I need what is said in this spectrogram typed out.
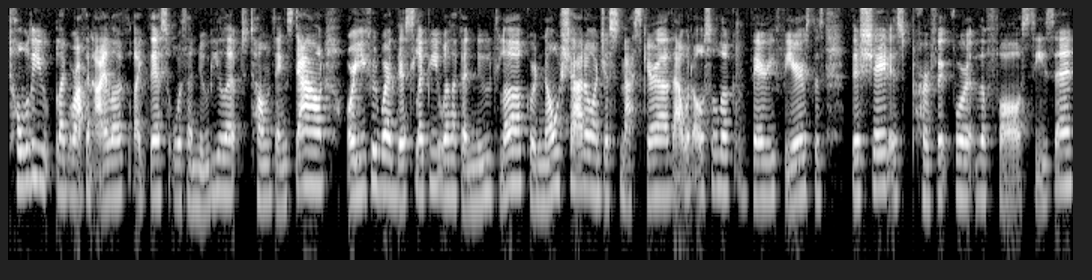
totally like rock an eye look like this with a nudie lip to tone things down or you could wear this lippy with like a nude look or no shadow and just mascara that would also look very fierce because this shade is perfect for the fall season.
